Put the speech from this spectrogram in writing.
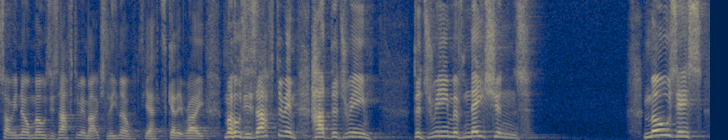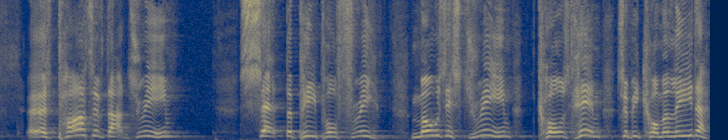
Sorry, no, Moses after him, actually. No, yeah, to get it right. Moses after him had the dream the dream of nations. Moses, uh, as part of that dream, set the people free. Moses' dream caused him to become a leader.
